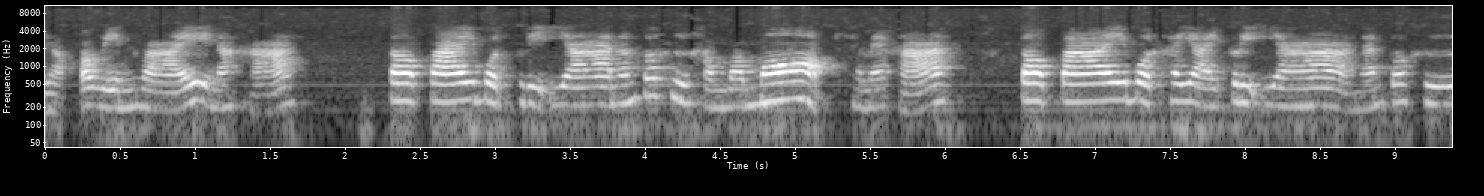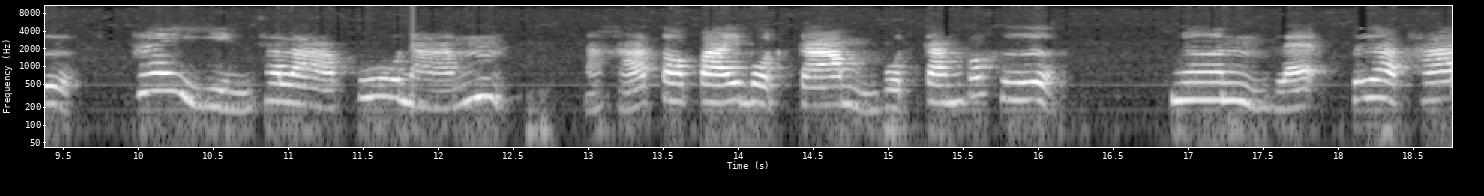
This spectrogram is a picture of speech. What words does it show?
เราก็เว้นไว้นะคะ ต่อไปบทกริยานั่นก็คือคำว่ามอบใช่ไหมคะ ต่อไปบทขยายกริยา นั่นก็คือ ให้หญิงชราผู้นั้นนะคะ ต่อไปบทกรรม บทกรรมก็คือ เงินและเสื้อผ้า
